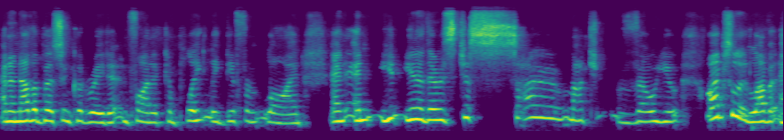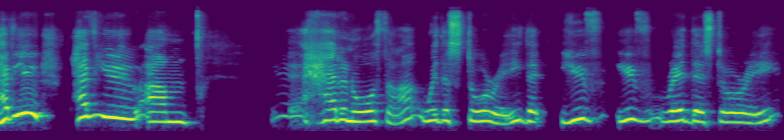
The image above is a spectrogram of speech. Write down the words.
and another person could read it and find a completely different line. And and you, you know there is just so much value. I absolutely love it. Have you have you um had an author with a story that you've you've read their story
